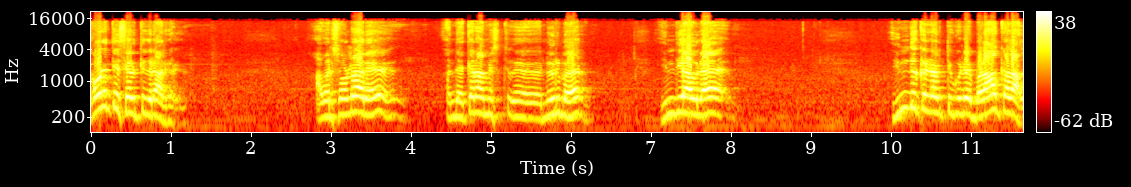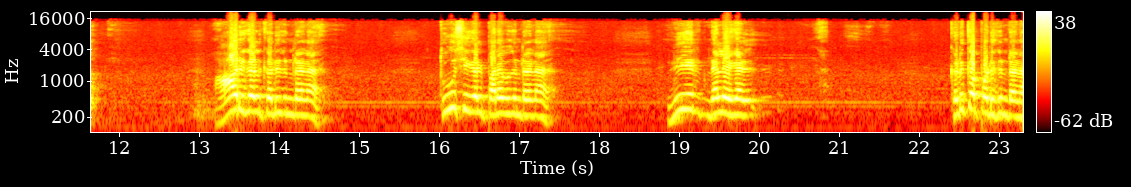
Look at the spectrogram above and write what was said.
கவனத்தை செலுத்துகிறார்கள். அவர் சொல்கிறாரு அந்த எக்கனாமிஸ்ட் நிருபர் இந்தியாவில் இந்துக்கள் நடத்தக்கூடிய விழாக்களால் ஆறுகள் கெடுகின்றன தூசிகள் பரவுகின்றன நீர்நிலைகள் கெடுக்கப்படுகின்றன.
